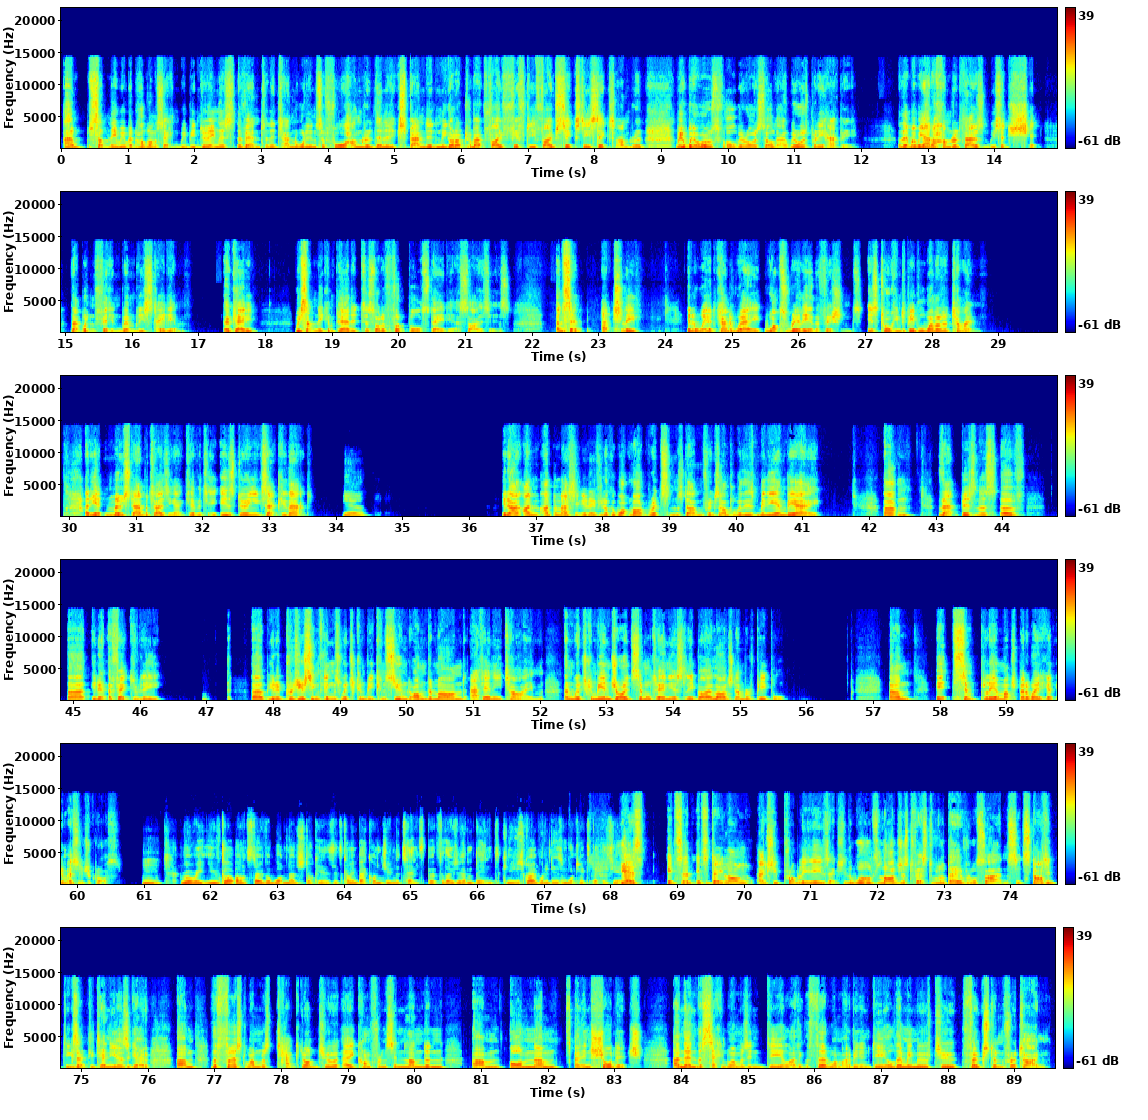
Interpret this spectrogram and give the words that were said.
Um, suddenly we went, hold on a second, we've been doing this event and it's had an audience of 400, then it expanded and we got up to about 550, 560, 600. We, we were always full, we were always sold out, we were always pretty happy. And then when we had 100,000, we said, shit, that wouldn't fit in Wembley Stadium. Okay. We suddenly compared it to sort of football stadia sizes and said, actually, in a weird kind of way, what's really inefficient is talking to people one at a time. And yet, most advertising activity is doing exactly that. Yeah. You know, I'm, I'm a massive, you know, if you look at what Mark Ritson done, for example, with his mini MBA, um, that business of, uh, you know, effectively uh, you know, producing things which can be consumed on demand at any time and which can be enjoyed simultaneously by a large number of people. Um, it's simply a much better way to get your message across. Mm. Rory, you've glanced over what Nudgestock is. It's coming back on June the 10th, but for those who haven't been, can you describe what it is and what to expect this year? Yes, it's a it's a day long. Actually, probably it is actually the world's largest festival of behavioural science. It started exactly ten years ago. Um, the first one was tacked on to a conference in London um, on um, uh, in Shoreditch. And then the second one was in Deal. I think the third one might have been in Deal. Then we moved to Folkestone for a time.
